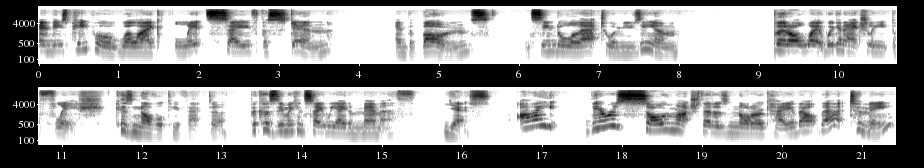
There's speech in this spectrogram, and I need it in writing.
And these people were like, let's save the skin and the bones and send all of that to a museum. But oh, wait, we're going to actually eat the flesh Because novelty factor. because then we can say we ate a mammoth. Yes. I there is so much that is not okay about that to me.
